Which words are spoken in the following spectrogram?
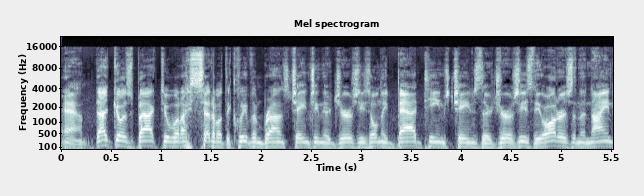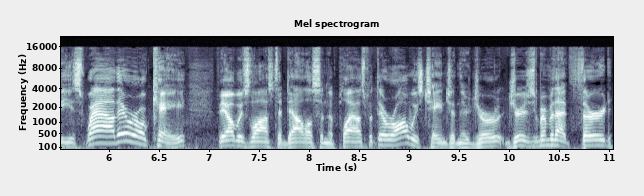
Yeah, that goes back to what I said about the Cleveland Browns changing their jerseys. Only bad teams change their jerseys. The Oilers in the 90s, well, they were okay. They always lost to Dallas in the playoffs, but they were always changing their jer- jerseys. Remember that third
